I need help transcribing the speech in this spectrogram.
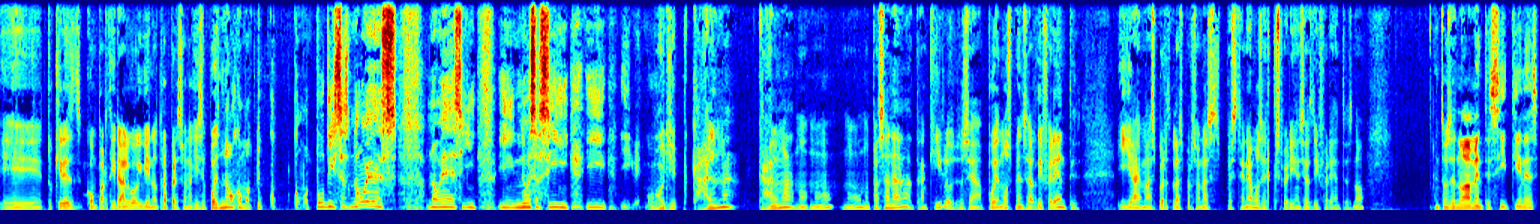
eh, tú quieres compartir algo y viene otra persona que dice, pues no, como tú, tú dices, no es, no es y, no es así. Y, oye, calma, calma, no, no, no, no pasa nada, tranquilos. O sea, podemos pensar diferentes. Y además las personas pues tenemos experiencias diferentes, ¿no? Entonces, nuevamente, si tienes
